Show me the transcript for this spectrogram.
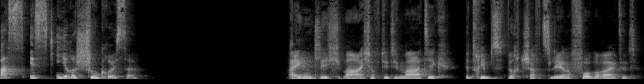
Was ist Ihre Schuhgröße? Eigentlich war ich auf die Thematik Betriebswirtschaftslehre vorbereitet,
